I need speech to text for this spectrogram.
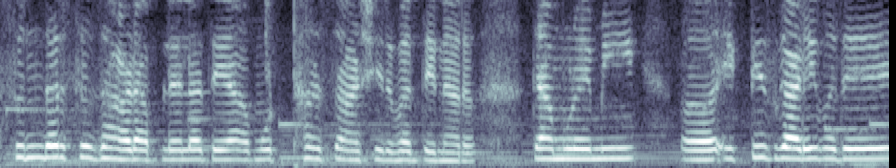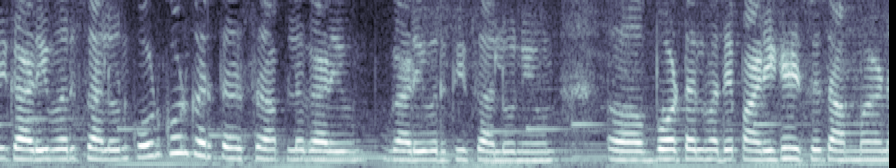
सुंदरसं झाड आपल्याला ते मोठं असं आशीर्वाद देणारं. त्यामुळे मी एकटीच गाडीमध्ये गाडीवर चालवून कोण कोण करतं असं आपलं गाडी गाडीवरती चालून येऊन बॉटलमध्ये पाणी घ्यायचं तांबण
